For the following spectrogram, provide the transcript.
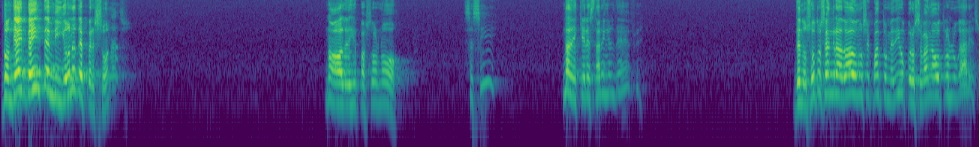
Donde hay 20 millones de personas. No, le dije, pastor, no. Dice, sí. Nadie quiere estar en el DF. De nosotros se han graduado, no sé cuántos me dijo, pero se van a otros lugares.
